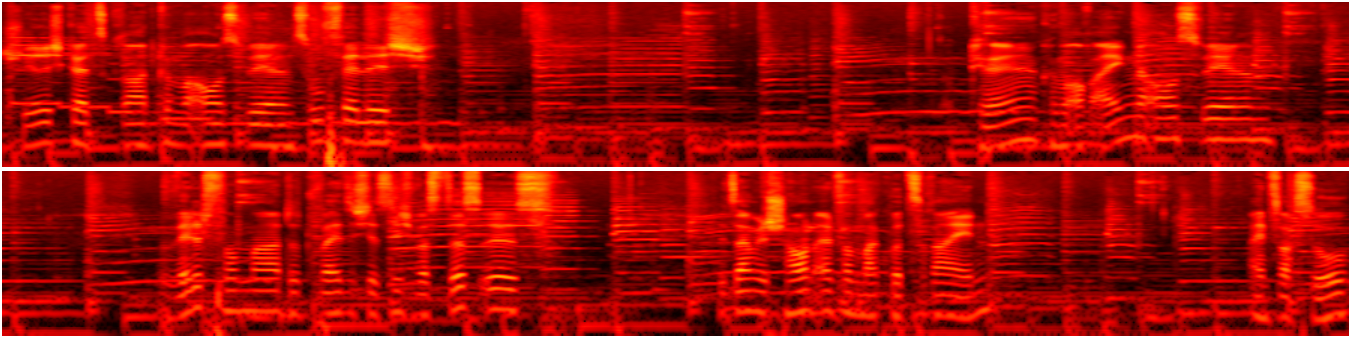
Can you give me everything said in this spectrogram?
Schwierigkeitsgrad können wir auswählen. Zufällig. Okay, können wir auch eigene auswählen. Weltformat, das weiß ich jetzt nicht, was das ist. Ich würde sagen, wir schauen einfach mal kurz rein. Einfach so.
